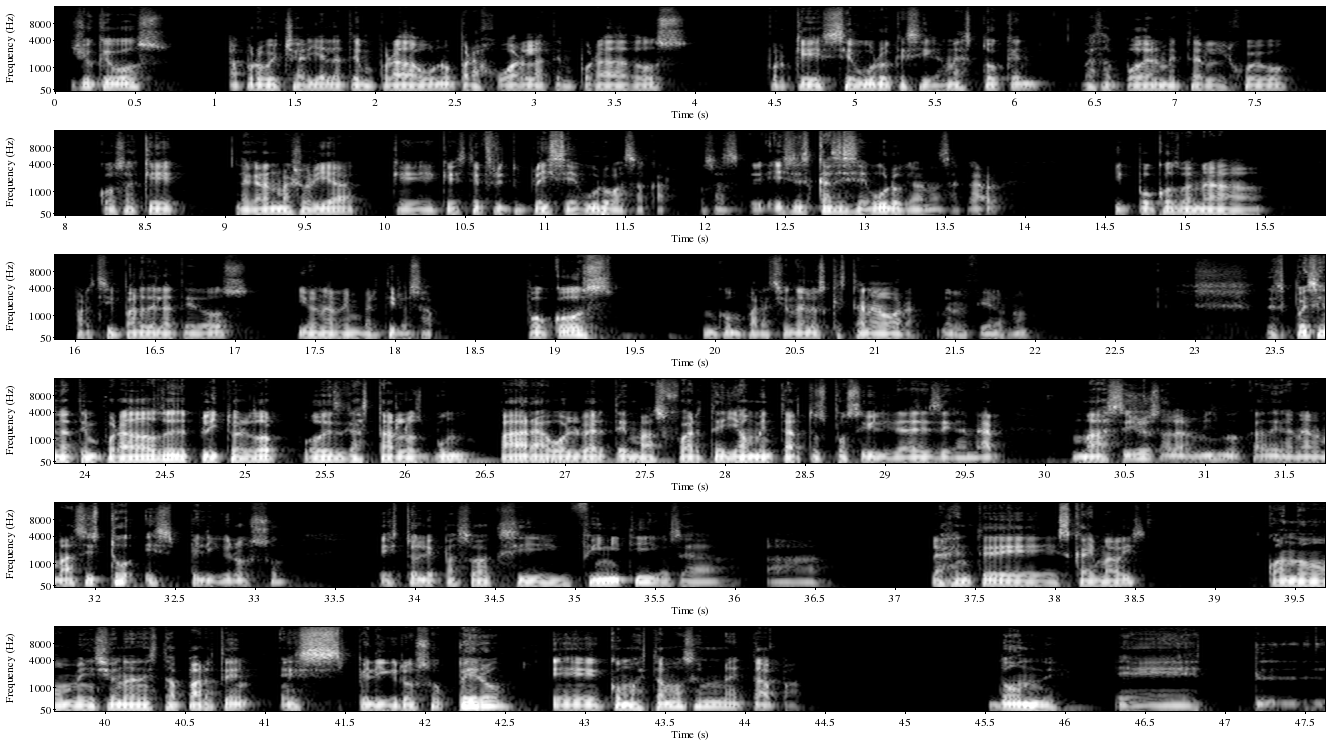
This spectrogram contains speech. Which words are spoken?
yo que vos aprovecharía la temporada 1 para jugar la temporada 2. Porque seguro que si ganas token vas a poder meterle el juego. Cosa que la gran mayoría que, esté free to play seguro va a sacar. O sea, ese es casi seguro que van a sacar. Y pocos van a participar de la T2 y van a reinvertir. O sea, pocos en comparación a los que están ahora, me refiero, ¿no? Después en la temporada 2 del Play to puedes gastar los boom para volverte más fuerte y aumentar tus posibilidades de ganar más. Ellos hablan lo mismo acá de ganar más. Esto es peligroso. Esto le pasó a Axie Infinity, o sea, a la gente de Sky Mavis. Cuando mencionan esta parte es peligroso, pero eh, como estamos en una etapa donde eh,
